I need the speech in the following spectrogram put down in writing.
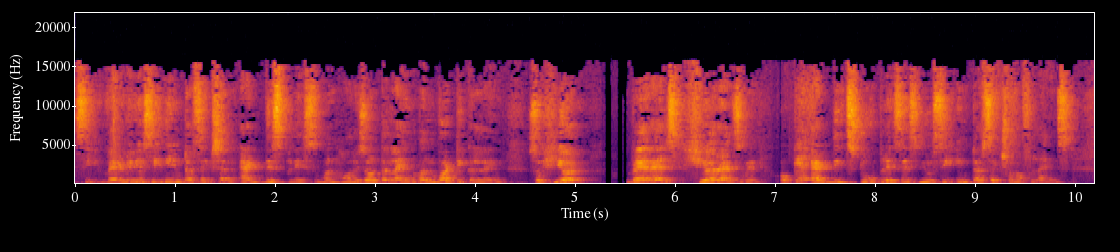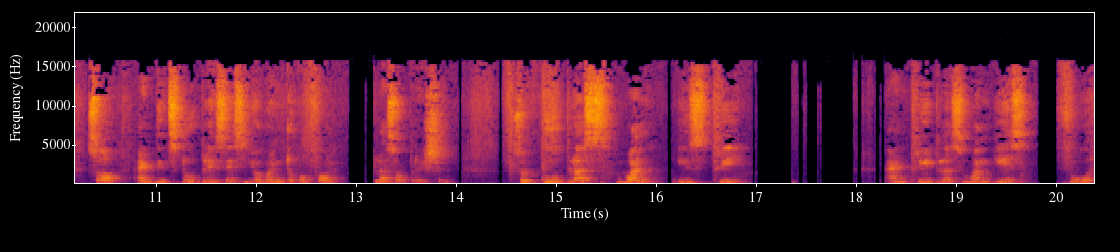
See where do you see the intersection? At this place. One horizontal line one vertical line. So here Whereas here as well. Okay, at these two places you see intersection of lines. So at these two places you are going to perform plus operation. So 2 plus 1 is 3 and 3 plus 1 is 4.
